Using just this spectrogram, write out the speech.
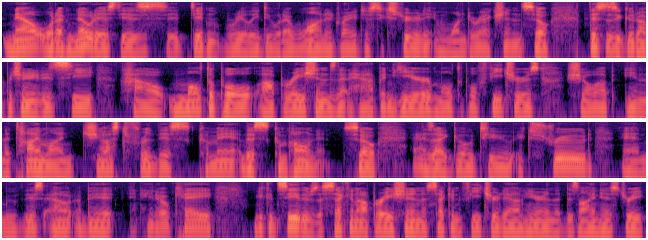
now what I've noticed is it didn't really do what I wanted, right? It just extruded it in one direction. So this is a good opportunity to see how multiple operations that happen here, multiple features show up in the timeline just for this command, this component. So as I go to extrude and move this out a bit and hit OK, you can see there's a second operation, a second feature down here in the design history.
